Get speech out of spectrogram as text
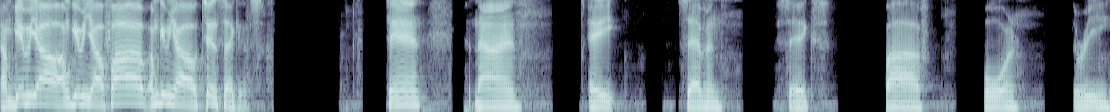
I'm giving y'all I'm giving y'all five. I'm giving y'all 10 seconds. 10, 9, 8, 7, 6, 5, 4, 3,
